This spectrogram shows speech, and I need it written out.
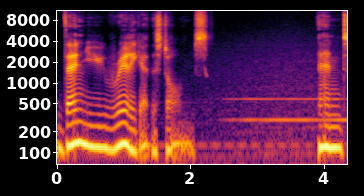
then you really get the storms. And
